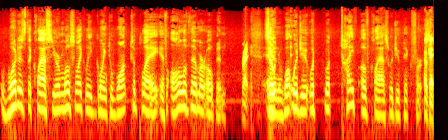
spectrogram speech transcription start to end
what is the class you're most likely going to want to play if all of them are open? Right. So and what would you what what type of class would you pick first? Okay,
